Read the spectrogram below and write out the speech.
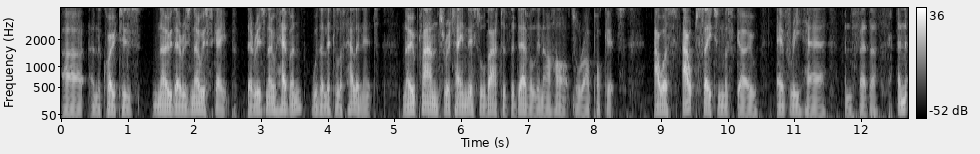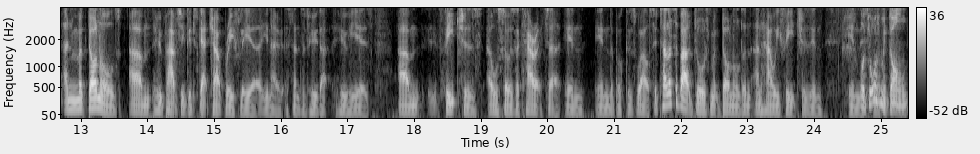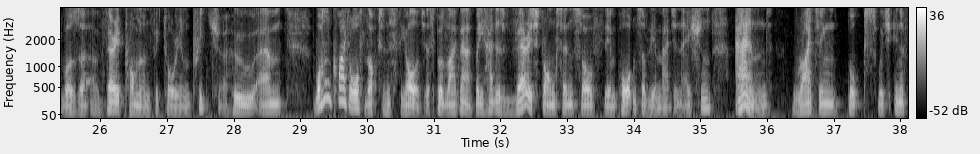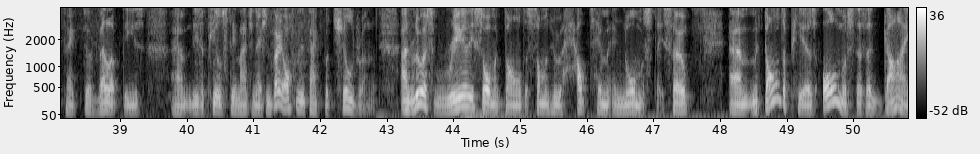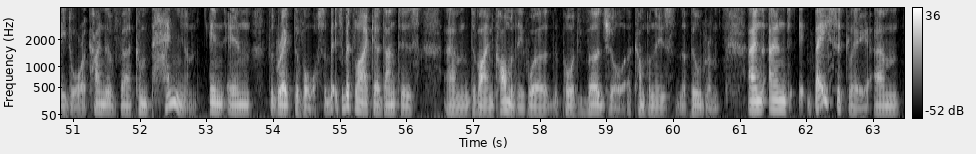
Uh, and the quote is No, there is no escape. There is no heaven with a little of hell in it. No plan to retain this or that of the devil in our hearts or our pockets. Our, out Satan must go, every hair and feather. And and MacDonald, um, who perhaps you could sketch out briefly, uh, you know, a sense of who that who he is, um, features also as a character in in the book as well. So tell us about George MacDonald and, and how he features in in this. Well, George book. MacDonald was a, a, very prominent Victorian preacher who. Um, wasn't quite orthodox in his theology, let's put it like that, but he had this very strong sense of the importance of the imagination and writing books which in effect develop these um, these appeals to the imagination very often in fact for children. And lewis really saw macdonald as someone who helped him enormously. So um, macdonald appears almost as a guide or a kind of uh, companion in in the great divorce. It's a bit like uh, dante's um, divine comedy where the poet virgil accompanies the pilgrim. And and basically um,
